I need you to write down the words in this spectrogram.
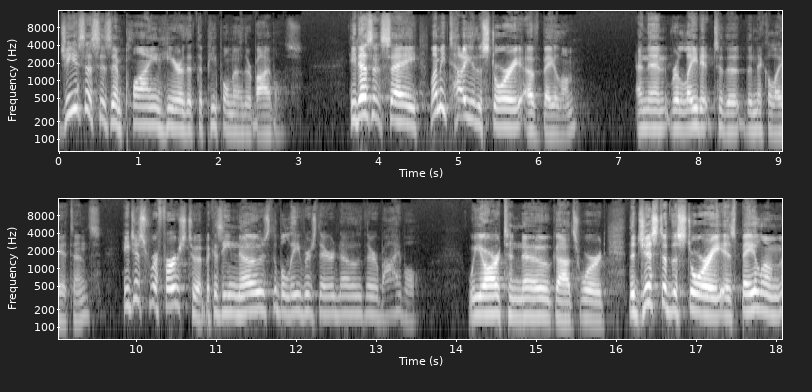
Jesus is implying here that the people know their Bibles. He doesn't say, Let me tell you the story of Balaam and then relate it to the, the Nicolaitans. He just refers to it because he knows the believers there know their Bible. We are to know God's Word. The gist of the story is Balaam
